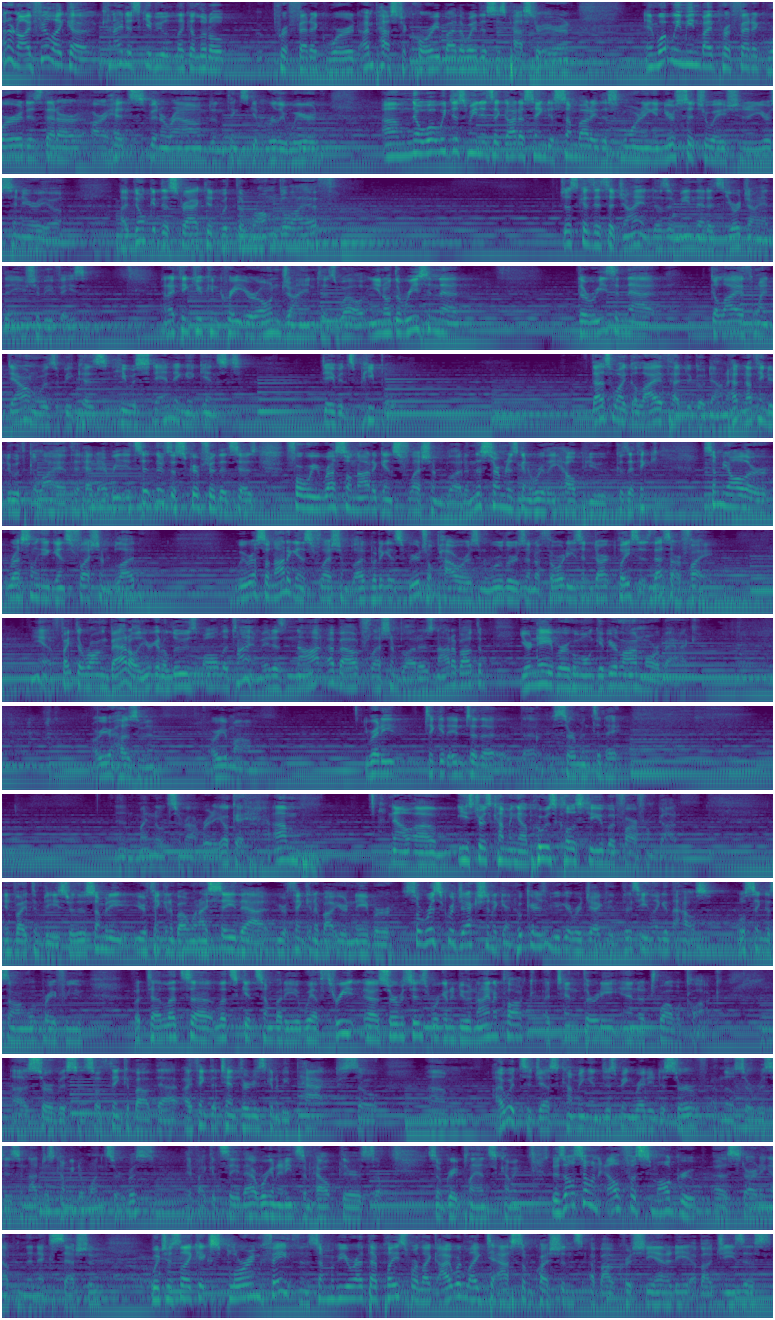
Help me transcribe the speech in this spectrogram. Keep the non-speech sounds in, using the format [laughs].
I don't know. I feel like a, can I just give you like a little prophetic word? I'm Pastor Corey, by the way. This is Pastor Aaron. And what we mean by prophetic word is that our, our heads spin around and things get really weird. Um, no, what we just mean is that God is saying to somebody this morning in your situation, in your scenario, uh, don't get distracted with the wrong Goliath. Just because it's a giant doesn't mean that it's your giant that you should be facing. And I think you can create your own giant as well. You know, the reason that the reason that Goliath went down was because he was standing against David's people. That's why Goliath had to go down. It had nothing to do with Goliath. It had every. It said there's a scripture that says, "For we wrestle not against flesh and blood." And this sermon is going to really help you because I think some of y'all are wrestling against flesh and blood. We wrestle not against flesh and blood, but against spiritual powers and rulers and authorities in dark places. That's our fight. Yeah, fight the wrong battle, you're going to lose all the time. It is not about flesh and blood. It is not about the, your neighbor who won't give your lawnmower back, or your husband, or your mom. You ready to get into the, the sermon today? And my notes are not ready. Okay. Um, now, um, Easter is coming up. Who is close to you but far from God? Invite them to Easter. There's somebody you're thinking about. When I say that, you're thinking about your neighbor. So risk rejection again. Who cares if you get rejected? There's healing in the house. We'll sing a song. We'll pray for you. But uh, let's uh, let's get somebody. We have three uh, services. We're going to do a nine o'clock, a ten thirty, and a twelve o'clock uh, service. And so think about that. I think the ten thirty is going to be packed. So. Um, I would suggest coming and just being ready to serve in those services and not just coming to one service. If I could say that, we're going to need some help. There's some, some great plans coming. There's also an Alpha small group uh, starting up in the next session, which is like exploring faith. And some of you are at that place where, like, I would like to ask some questions about Christianity, about Jesus.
